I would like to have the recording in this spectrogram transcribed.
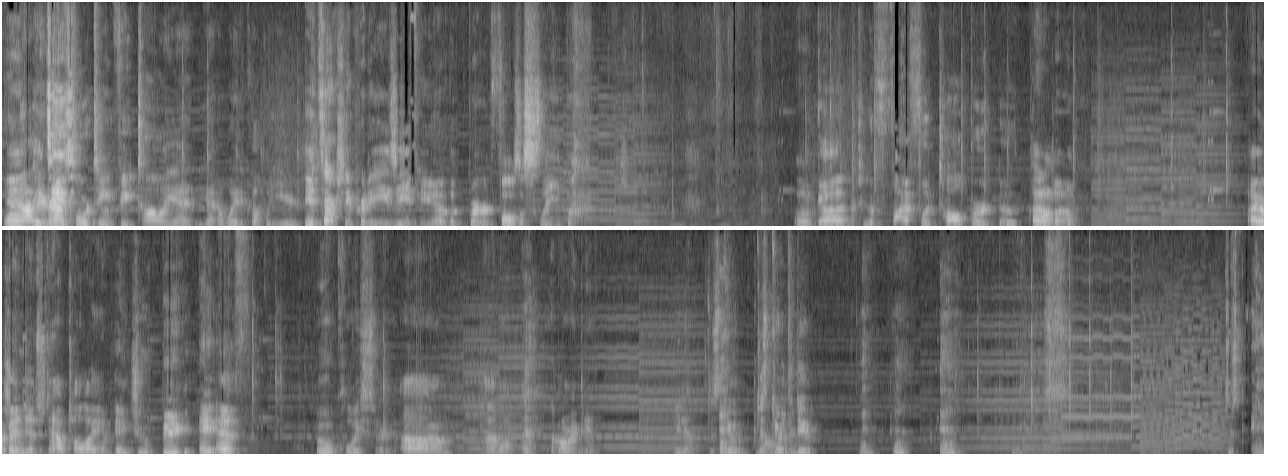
You're not, you're not 14 feet tall yet. You gotta wait a couple years. It's actually pretty easy if you know the bird falls asleep. oh god. Aren't you a five foot tall bird though? I don't know. I haven't paid attention to how tall I am. Ain't you big AF? Oh, Cloyster. Um, I'm all, eh, I'm alright, man. You know, just Eh, doing, just doing the do. Just eh.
